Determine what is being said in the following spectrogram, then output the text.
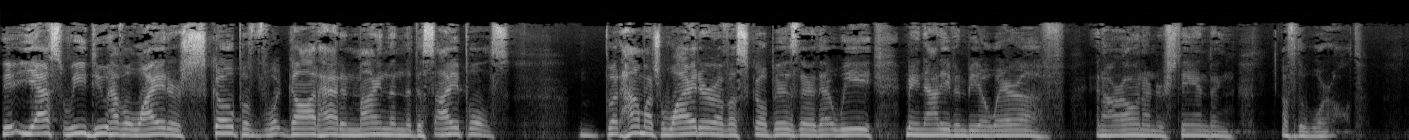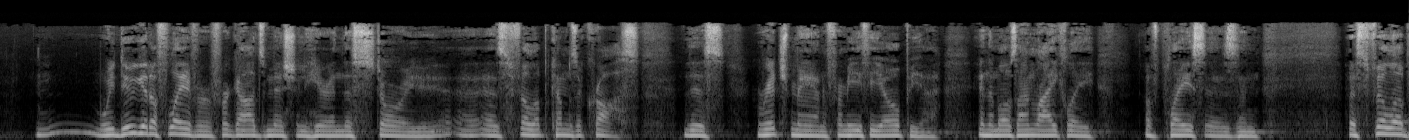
Yes, we do have a wider scope of what God had in mind than the disciples. But how much wider of a scope is there that we may not even be aware of in our own understanding of the world? We do get a flavor for God's mission here in this story uh, as Philip comes across this rich man from Ethiopia in the most unlikely of places. And as Philip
